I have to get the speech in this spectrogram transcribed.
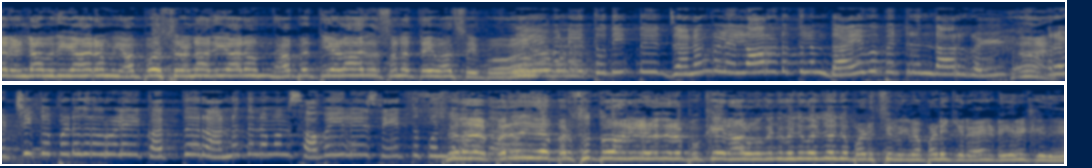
இரண்டாம் அதிகாரம் அப்போ இரண்டாம் அதிகாரம் நாற்பத்தி ஏழாவது வசனத்தை வாசிப்போம். தேவனை துதித்து ஜனங்கள் எல்லாரிடத்திலும் தயவு பெற்றிருந்தார்கள். ரட்சிக்கப்படுகிறவர்களை கத்தர் அனுதினமும் சபையிலே சேர்த்துக் கொண்டு. பெரிய பரிசுத்தவான்கள் எழுதுற புக்கை நான் கொஞ்சம் கொஞ்சம் கொஞ்சம் கொஞ்சம் படிச்சிருக்கிறேன் படிக்கிறேன். இருக்குது.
